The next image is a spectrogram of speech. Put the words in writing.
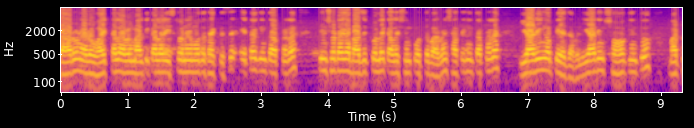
দারুণ আর হোয়াইট কালার এবং মাল্টি কালার স্টোনের মধ্যে থাকতেছে। এটাও কিন্তু আপনারা তিনশো টাকা বাজেট করলে কালেকশন করতে পারবেন। সাথে কিন্তু আপনারা ইয়ারিংও পেয়ে যাবেন। ইয়ারিং সহ কিন্তু মাত্র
